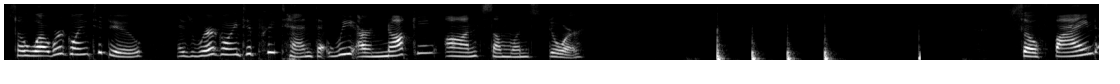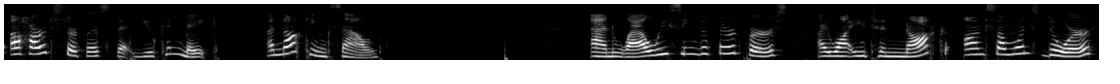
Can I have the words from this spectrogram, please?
so what we're going to do is we're going to pretend that we are knocking on someone's door. So find a hard surface that you can make a knocking sound. And while we sing the third verse, I want you to knock on someone's door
